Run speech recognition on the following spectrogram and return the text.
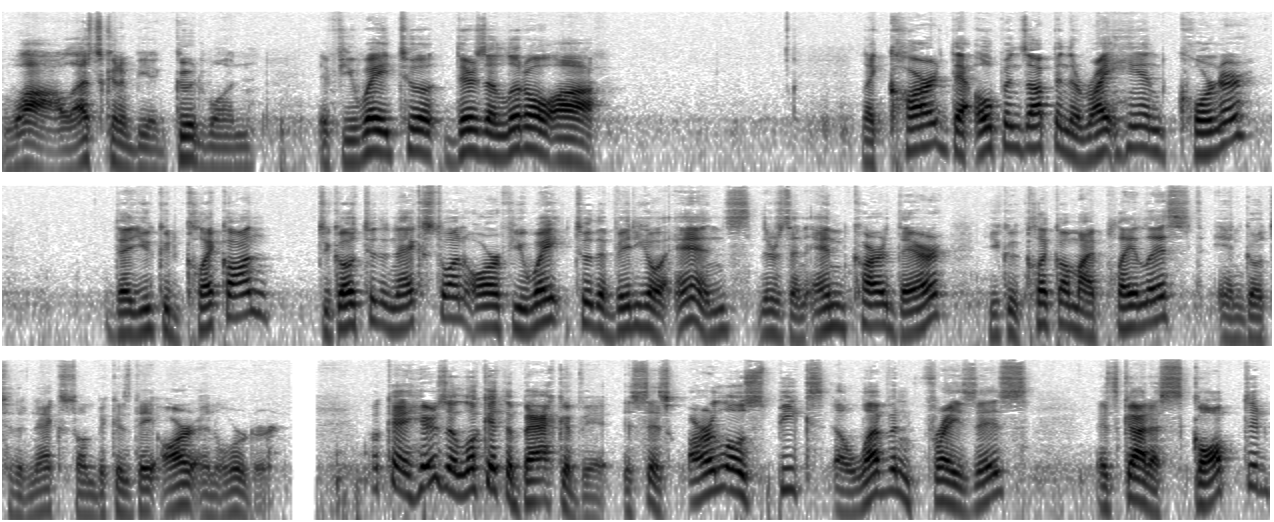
Wow, that's to be a good one. If you wait till there's a little uh like card that opens up in the right hand corner that you could click on to go to the next one or if you wait till the video ends, there's an end card there. You could click on my playlist and go to the next one because they are in order. Okay, here's a look at the back of it. It says Arlo speaks 11 phrases. It's got a sculpted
